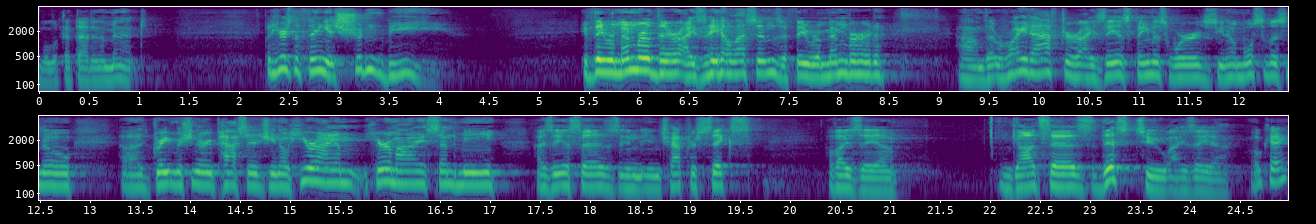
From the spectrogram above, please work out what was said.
We'll look at that in a minute. But here's the thing it shouldn't be. If they remembered their Isaiah lessons, if they remembered um, that right after Isaiah's famous words, you know, most of us know uh, great missionary passage, you know, here I am, here am I, send me, Isaiah says in, in chapter 6 of Isaiah. And God says this to Isaiah, okay,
